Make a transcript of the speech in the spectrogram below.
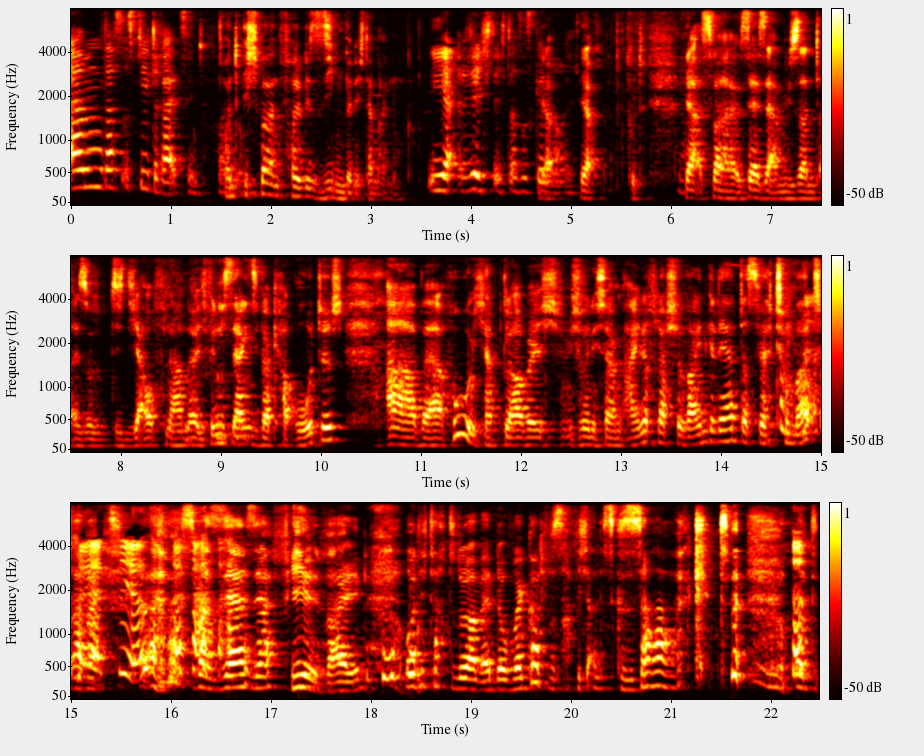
Ähm, das ist die 13. Folge. Und ich war in Folge 7, bin ich der Meinung. Ja, richtig, das ist genau ja, richtig. ja, gut. Ja, es war sehr, sehr amüsant. Also die, die Aufnahme, ich will nicht sagen, sie war chaotisch, aber hu, ich habe, glaube ich, ich will nicht sagen, eine Flasche Wein gelernt, das wäre too much, aber, Ja, aber es war sehr, sehr viel Wein. Und ich dachte nur am Ende, oh mein Gott, was habe ich alles gesagt? Und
